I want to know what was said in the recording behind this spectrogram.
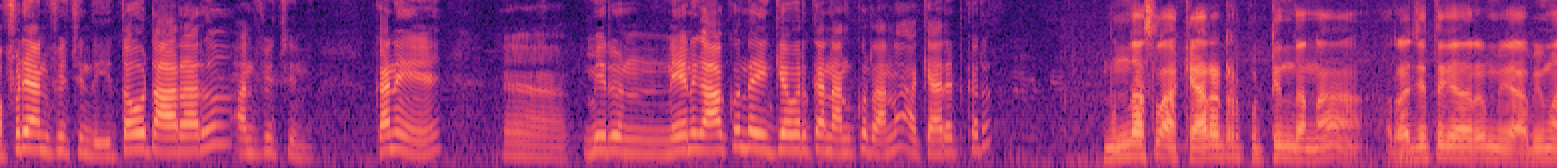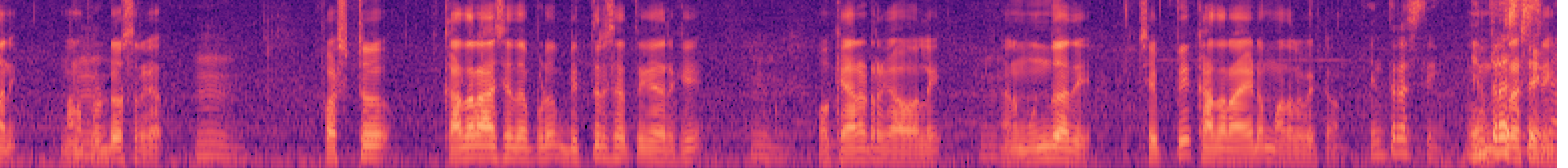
అప్పుడే అనిపించింది వితౌట్ ఆర్ఆర్ అనిపించింది. కానీ మీరు నేను కాకుండా ఇంకెవరికైనా అనుకున్నాను ఆ క్యారెక్టర్ ముందు అసలు ఆ క్యారెక్టర్ పుట్టిందన్న రజిత్ గారు మీ అభిమాని మన ప్రొడ్యూసర్ గారు. ఫస్ట్ కథ రాసేటప్పుడు బిత్తిరి సత్య గారికి ఒక క్యారెక్టర్ కావాలి అని ముందు అది చెప్పి కథ రాయడం మొదలుపెట్టాం. ఇంట్రెస్టింగ్ ఇంట్రెస్టింగ్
